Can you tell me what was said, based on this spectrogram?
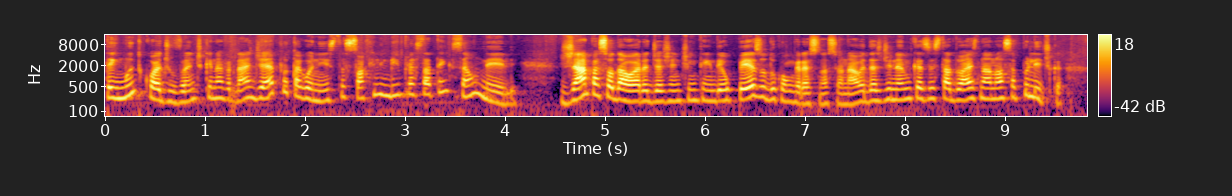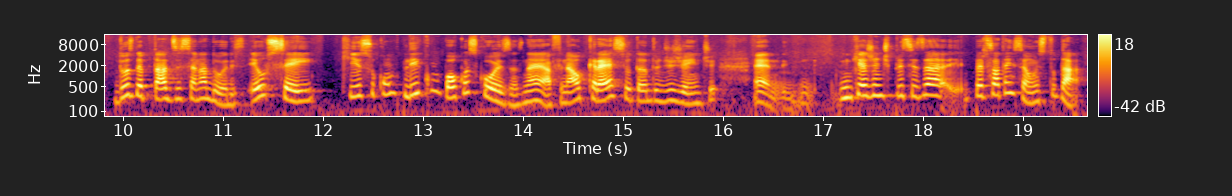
Tem muito coadjuvante que, na verdade, é protagonista, só que ninguém presta atenção nele. Já passou da hora de a gente entender o peso do Congresso Nacional e das dinâmicas estaduais na nossa política, dos deputados e senadores. Eu sei que isso complica um pouco as coisas, né? Afinal, cresce o tanto de gente é, em que a gente precisa prestar atenção, estudar.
